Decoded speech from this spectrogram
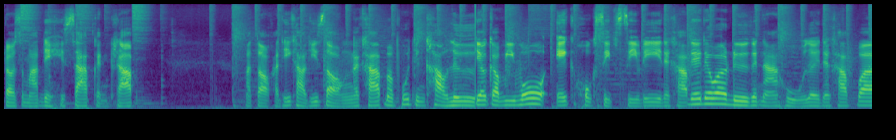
เราจะมาอัปเดตให้ทราบกันครับ มาต่อกันที่ข่าวที่ 2 นะครับ มาพูดถึงข่าวลือเกี่ยวกับ vivo x 6 0 series นะครับ เรียกได้ว่าลือกันหนาหูเลยนะครับ ว่า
